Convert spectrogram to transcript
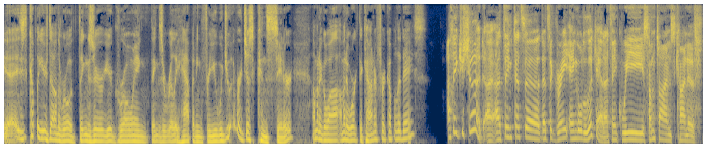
a couple years down the road, things are you're growing, things are really happening for you. Would you ever just consider I'm going to go out, I'm going to work the counter for a couple of days? I think you should. I, I, think that's a that's a great angle to look at. I think we sometimes kind of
